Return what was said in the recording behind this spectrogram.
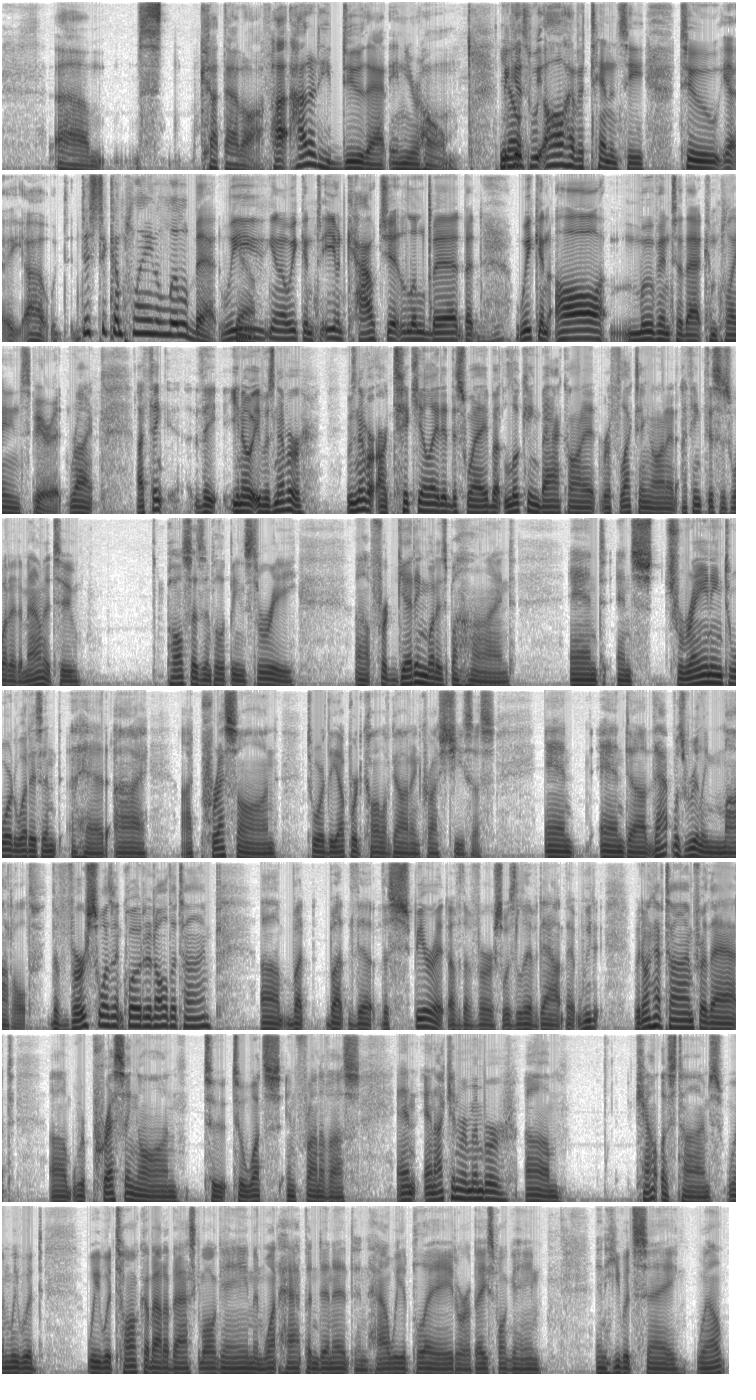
um, s- cut that off? How, how did he do that in your home? You know- Because we all have a tendency to uh, uh, just to complain a little bit. We Yeah. you know we can even couch it a little bit, but we can all move into that complaining spirit. Right. I think the you know it was never it was never articulated this way, but looking back on it, reflecting on it, I think this is what it amounted to. Paul says in Philippians three, uh, forgetting what is behind, and and straining toward what is ahead, I I press on toward the upward call of God in Christ Jesus. And, and uh, that was really modeled. The verse wasn't quoted all the time, uh, but, but the, the spirit of the verse was lived out. That we, we don't have time for that. Uh, we're pressing on to, to what's in front of us. And, and I can remember um, countless times when we would, we would talk about a basketball game and what happened in it and how we had played, or a baseball game. And he would say, Well,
